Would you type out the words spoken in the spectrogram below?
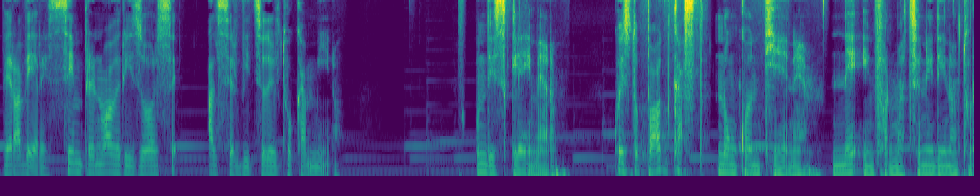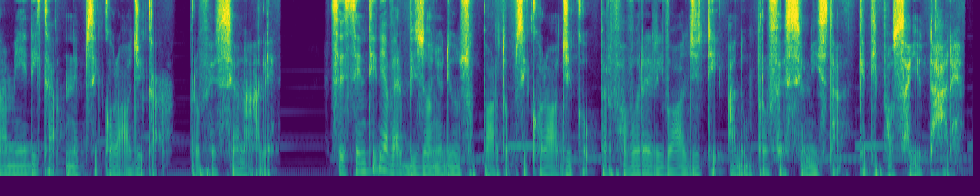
per avere sempre nuove risorse al servizio del tuo cammino. Un disclaimer. Questo podcast non contiene né informazioni di natura medica né psicologica professionale. Se senti di aver bisogno di un supporto psicologico, per favore rivolgiti ad un professionista che ti possa aiutare.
